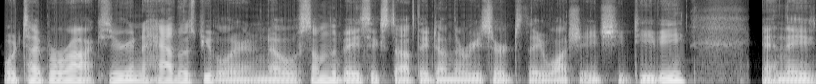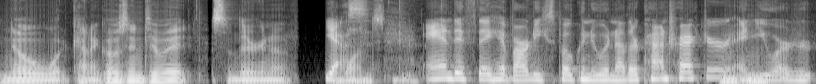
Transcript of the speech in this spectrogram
what type of rocks. You're going to have those people are going to know some of the basic stuff. They've done their research. They watch HGTV and they know what kind of goes into it. So they're going to Yes. want And if they have already spoken to another contractor Mhm. and you are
